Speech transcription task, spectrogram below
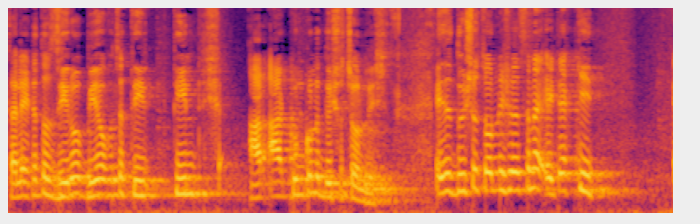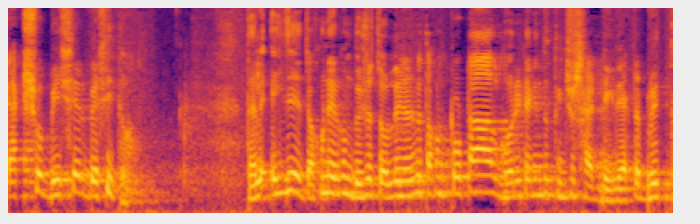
তাহলে এটা তো জিরো বিয়োগ হচ্ছে তিন, আর আট গুণ করলে দুশো চল্লিশ। এই যে দুশো চল্লিশ হয়েছে না, এটা কি একশো বিশের বেশি তো? তাহলে এই যে যখন এরকম দুশো চল্লিশ আসবে, তখন টোটাল ঘড়িটা কিন্তু তিনশো ষাট ডিগ্রি, একটা বৃত্ত।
